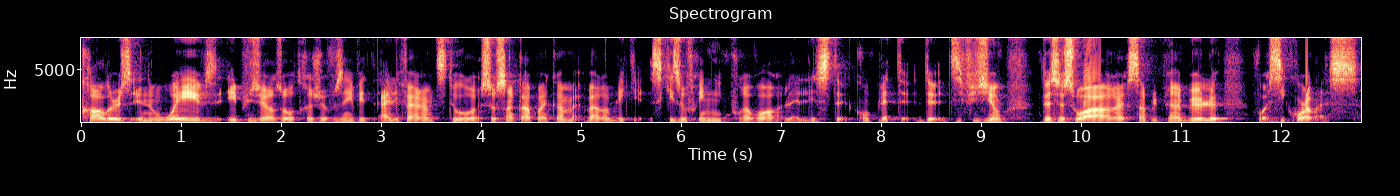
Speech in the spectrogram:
Colors in Waves et plusieurs autres. Je vous invite à aller faire un petit tour sur sanscloud.com baroblique schizophrénie pour avoir la liste complète de diffusion de ce soir. Sans plus de préambule, voici Coreless.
